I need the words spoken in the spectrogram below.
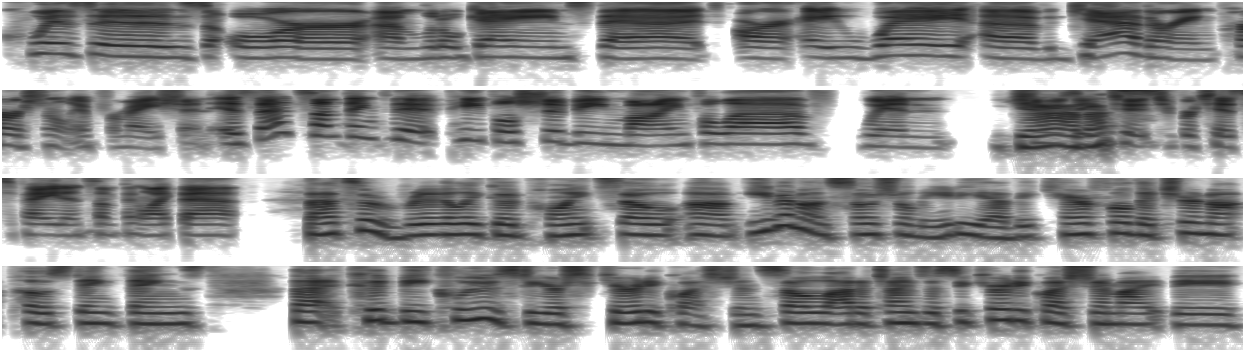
quizzes or um, little games that are a way of gathering personal information. Is that something that people should be mindful of when choosing to, to participate in something like that? That's a really good point. So, um, even on social media, be careful that you're not posting things that could be clues to your security questions. So, a lot of times, a security question might be,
